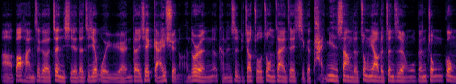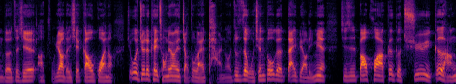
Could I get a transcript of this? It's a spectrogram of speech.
啊，包含这个政协的这些委员的一些改选哦，很多人可能是比较着重在这几个台面上的重要的政治人物跟中共的这些啊主要的一些高官哦，就我觉得可以从另外一个角度来谈哦，就是这五千多个代表里面，其实包括各个区域、各行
